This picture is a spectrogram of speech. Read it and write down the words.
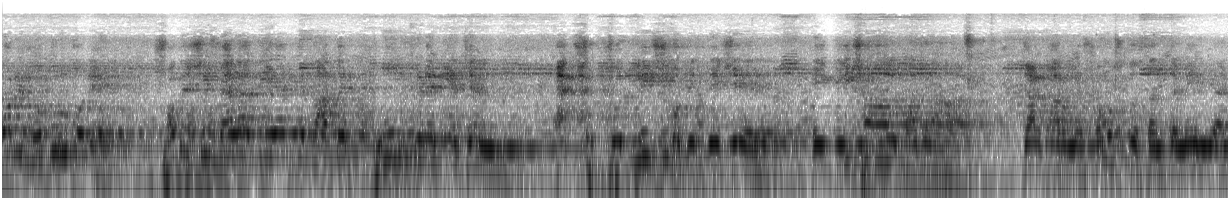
পরে নতুন করে স্বদেশি মেলা দিয়ে একদিন রাতের ঘুম কেড়ে নিয়েছেন একশো চল্লিশ কোটি দেশের এই বিশাল বাজার, যার কারণে সমস্ত সান্তামেরিয়ার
